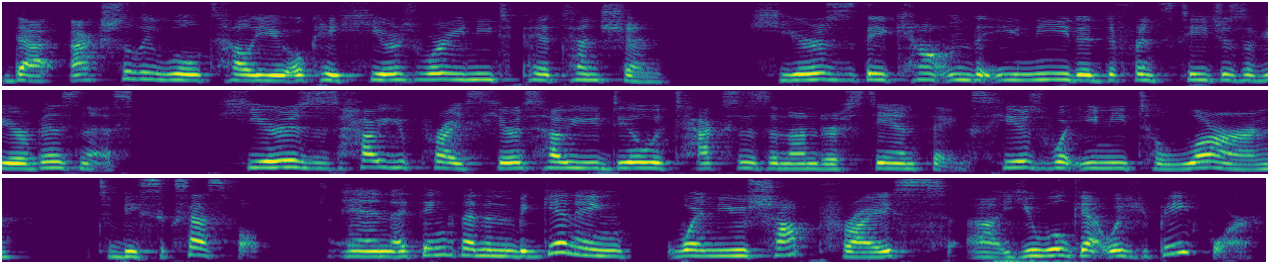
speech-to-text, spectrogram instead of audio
that actually will tell you, okay, here's where you need to pay attention. Here's the accountant that you need at different stages of your business. Here's how you price. Here's how you deal with taxes and understand things. Here's what you need to learn to be successful. And I think that in the beginning, when you shop price, uh, you will get what you pay for.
